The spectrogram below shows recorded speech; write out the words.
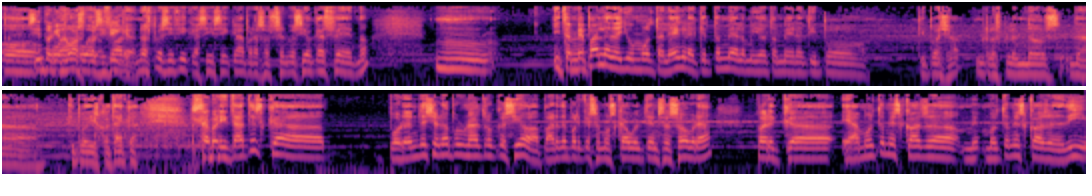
o... Sí, perquè o, no ho especifica. Fora. No especifica, sí, sí, clar, per l'observació que has fet, no? Mm, I també parla de llum molt alegre. Aquest també, a lo millor, també era tipus tipus això, resplendors de tipus discoteca. La veritat és que podem deixar per una altra ocasió, a part de perquè se mos cau el temps a sobre, perquè hi ha molta més cosa, molta més cosa a dir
